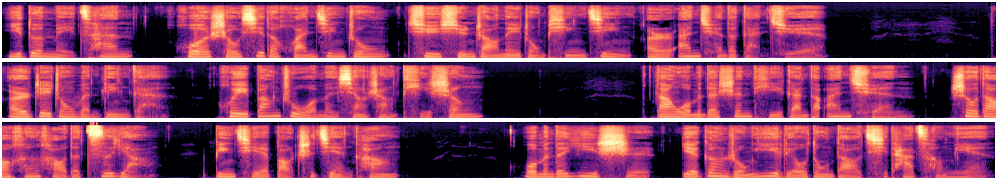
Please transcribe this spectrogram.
一顿美餐或熟悉的环境中去寻找那种平静而安全的感觉，而这种稳定感会帮助我们向上提升。当我们的身体感到安全、受到很好的滋养，并且保持健康，我们的意识也更容易流动到其他层面。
